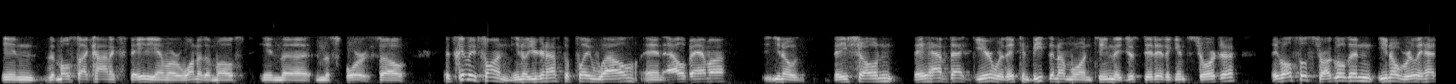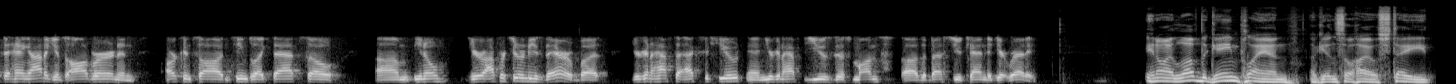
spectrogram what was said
in the most iconic stadium or one of the most in the in the sport. So it's going to be fun. You know, you're going to have to play well. And Alabama, you know, they shown they have that gear where they can beat the number one team. They just did it against Georgia. They've also struggled and you know really had to hang on against Auburn and Arkansas and teams like that. So um, you know your opportunity is there, but you're going to have to execute and you're going to have to use this month uh, the best you can to get ready. You know, I love the game plan against Ohio State.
